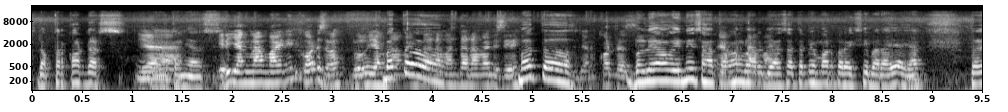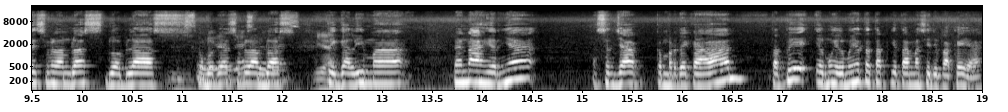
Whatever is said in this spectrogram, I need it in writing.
Dr. Corders. Ya. sebetulnya. Jadi yang namain ini kodes loh. Dulu yang Betul. tanaman-tanaman di sini. Betul. Kodes. Beliau ini sangat Yang memang luar biasa, tapi mohon koreksi Baraya ya. Dari 1912, kemudian 1935 dan akhirnya sejak kemerdekaan, tapi ilmu-ilmunya tetap kita masih dipakai ya.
